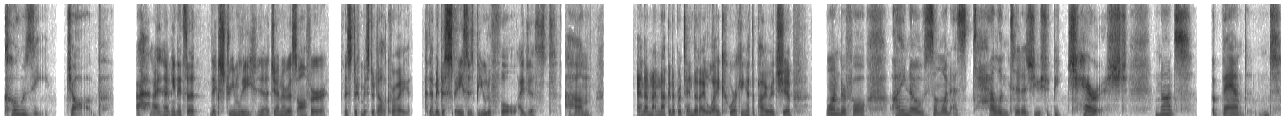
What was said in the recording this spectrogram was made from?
cozy job. I, I mean, it's a extremely uh, generous offer, Mister Mister Delacroix. I mean, the space is beautiful. I just, um, and I'm I'm not going to pretend that I like working at the pirate ship. Wonderful. I know someone as talented as you should be cherished, not abandoned.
